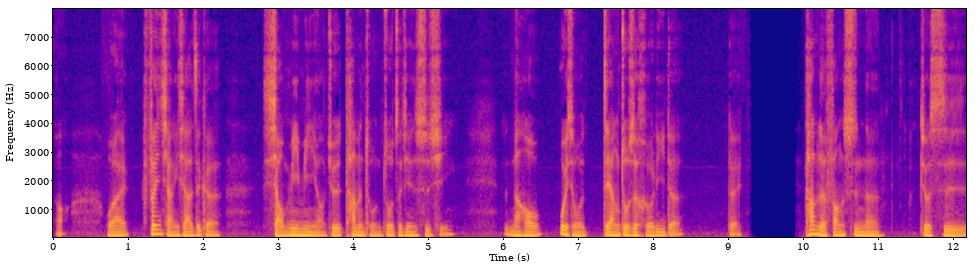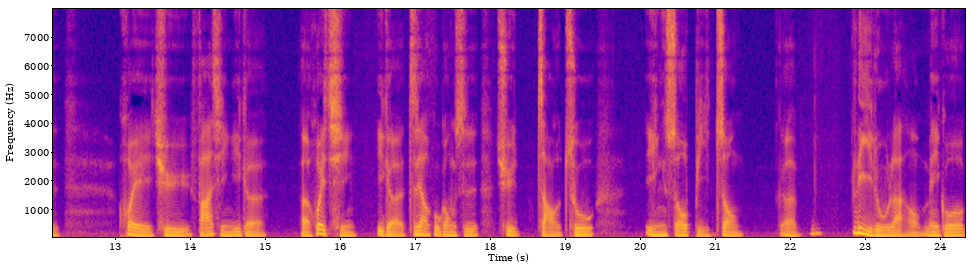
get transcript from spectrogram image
哦，我来分享一下这个。小秘密哦，就是他们怎么做这件事情，然后为什么这样做是合理的？对，他们的方式呢，就是会去发行一个，呃，会请一个资料库公司去找出营收比重，呃，例如啦哦，美国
